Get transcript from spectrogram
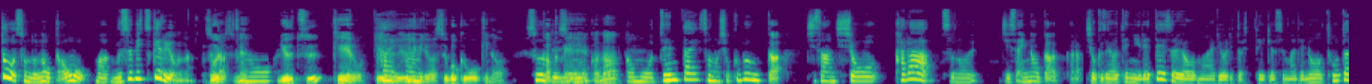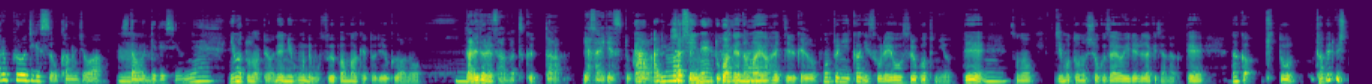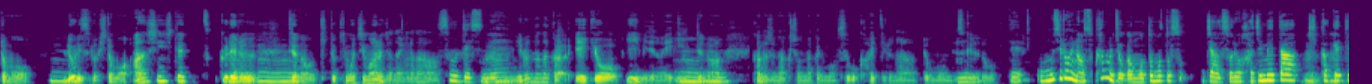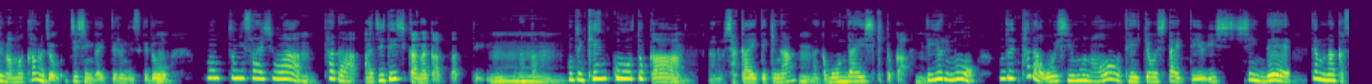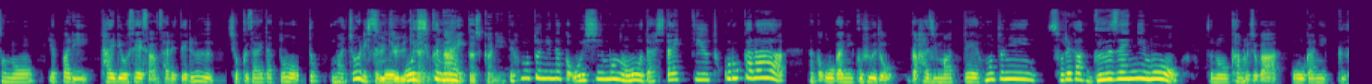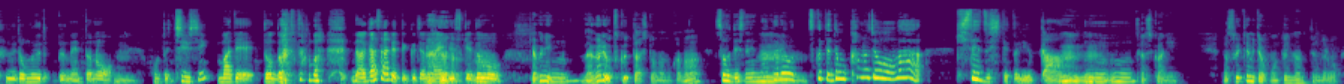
とその農家を、まあ結びつけるような。そうですね流通経路ってはいはいいう意味ではすごく大きなそうで革。命かな。がもう全体、その食文化、地産地消から、その実際に農家から食材を手に入れて、それをまあ料理として提供するまでのトータルプロデュースを彼女はしたわけですよね。今となってはね、日本でもスーパーマーケットでよくあの、うん。誰々さんが作った野菜ですとか、あありますね。写真とかね、はいはい。名前が入ってるけど、本当にいかにそれをすることによって、うん。その地元の食材を入れるだけじゃなくて、なんかきっと食べる人も、うん料理する人も安心して作れるっていうのをきっと気持ちもあるんじゃないかな。そうですね。うん、いろんななんか影響、いい意味での影響っていうのは、んん。彼女のアクションの中にもすごく入ってるなって思うんですけれど。で、面白いのは、彼女がもともと、じゃあそれを始めたきっかけっていうのは、まあ彼女自身が言ってるんですけど、うん。本当に最初はう、ん。ただ味でしかなかったっていう、なんか、うん本当に健康とうか、んあの、社会的な、うん。なんか問題意識とかうん。っていうよりも、本当にただ美味しいものを提供したいっていう一心で、でもなんかその、やっぱり大量生産されてる食材だと、とまあ調理しても美味しくない。確かに。で、本当になんか美味しいものを出したいっていうところから、なんかオーガニックフードが始まって、本当にそれが偶然にも、その彼女がオーガニックフードムーブメントのうん。本当に中心までどんどんとまあ流されていくじゃないですけど、逆にうん。流れを作った人なのかな、そうですね、うん。流れを作って、でも彼女は着せずしてというか、うんうん。うんうん。確かに。そういった意味では本当になんて言うんだろう。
